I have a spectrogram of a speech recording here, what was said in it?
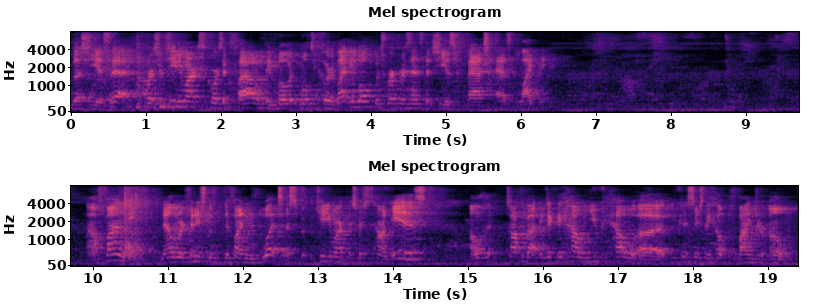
Thus, she gets that. Of course, her cutie marks, of course, a cloud with a multicolored lightning bolt, which represents that she is fast as lightning. Now, finally, now that we're finished with defining what a cutie mark and special talent is, I'll talk about exactly how you how uh, you can essentially help find your own.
